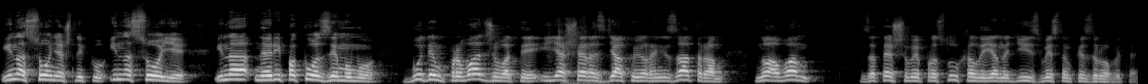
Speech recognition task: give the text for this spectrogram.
і на соняшнику, і на сої, і на ріпако зимому будемо впроваджувати. І я ще раз дякую організаторам. Ну а вам за те, що ви прослухали. Я надіюсь, висновки зробите.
